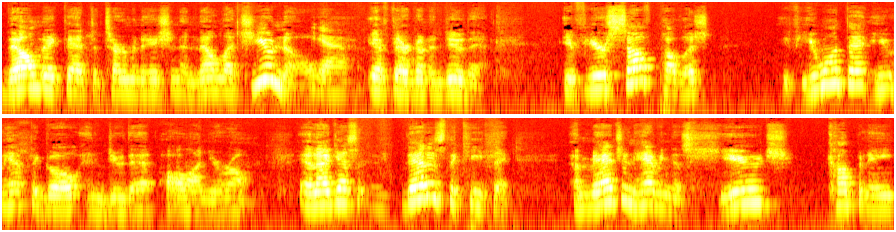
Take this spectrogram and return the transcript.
they'll make that determination and they'll let you know Yeah. if they're going to do that. If you're self published, if you want that, you have to go and do that all on your own. And I guess that is the key thing. Imagine having this huge company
